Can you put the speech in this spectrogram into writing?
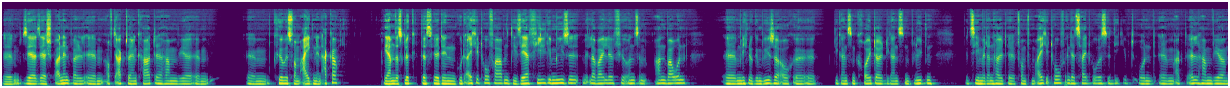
Ähm, sehr, sehr spannend, weil ähm, auf der aktuellen Karte haben wir ähm, Kürbis vom eigenen Acker. Wir haben das Glück, dass wir den Gut Eichethof haben, die sehr viel Gemüse mittlerweile für uns anbauen ähm, nicht nur Gemüse, auch äh, die ganzen Kräuter, die ganzen Blüten beziehen wir dann halt äh, vom, vom Eichethof in der Zeit, wo es die gibt. Und ähm, aktuell haben wir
